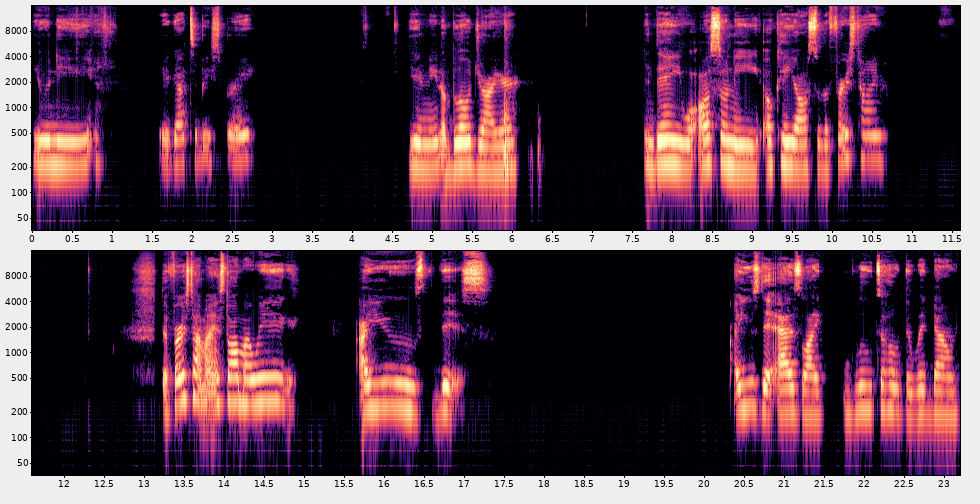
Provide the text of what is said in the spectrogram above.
You would need your Got2b spray you need a blow dryer. And then you will also need okay y'all so the first time the first time I installed my wig I used this. I used it as like glue to hold the wig down.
